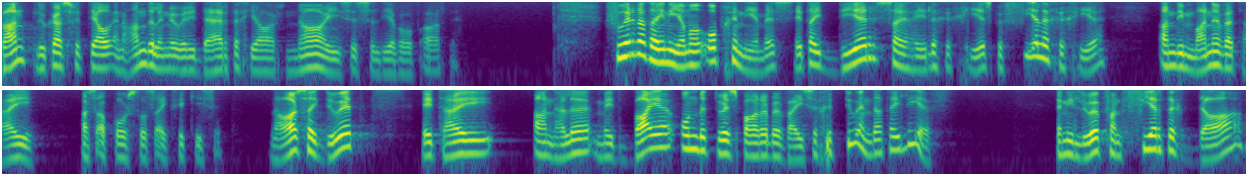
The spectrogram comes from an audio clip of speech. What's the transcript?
Want Lukas vertel in Handelinge oor die 30 jaar na Jesus se lewe op aarde. Voordat hy in die hemel opgeneem is, het hy deur sy Heilige Gees beveel gegee aan die manne wat hy as apostels uitgekies het. Na sy dood het hy aan hulle met baie onbetwisbare bewyse getoon dat hy leef. In die loop van 40 dae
